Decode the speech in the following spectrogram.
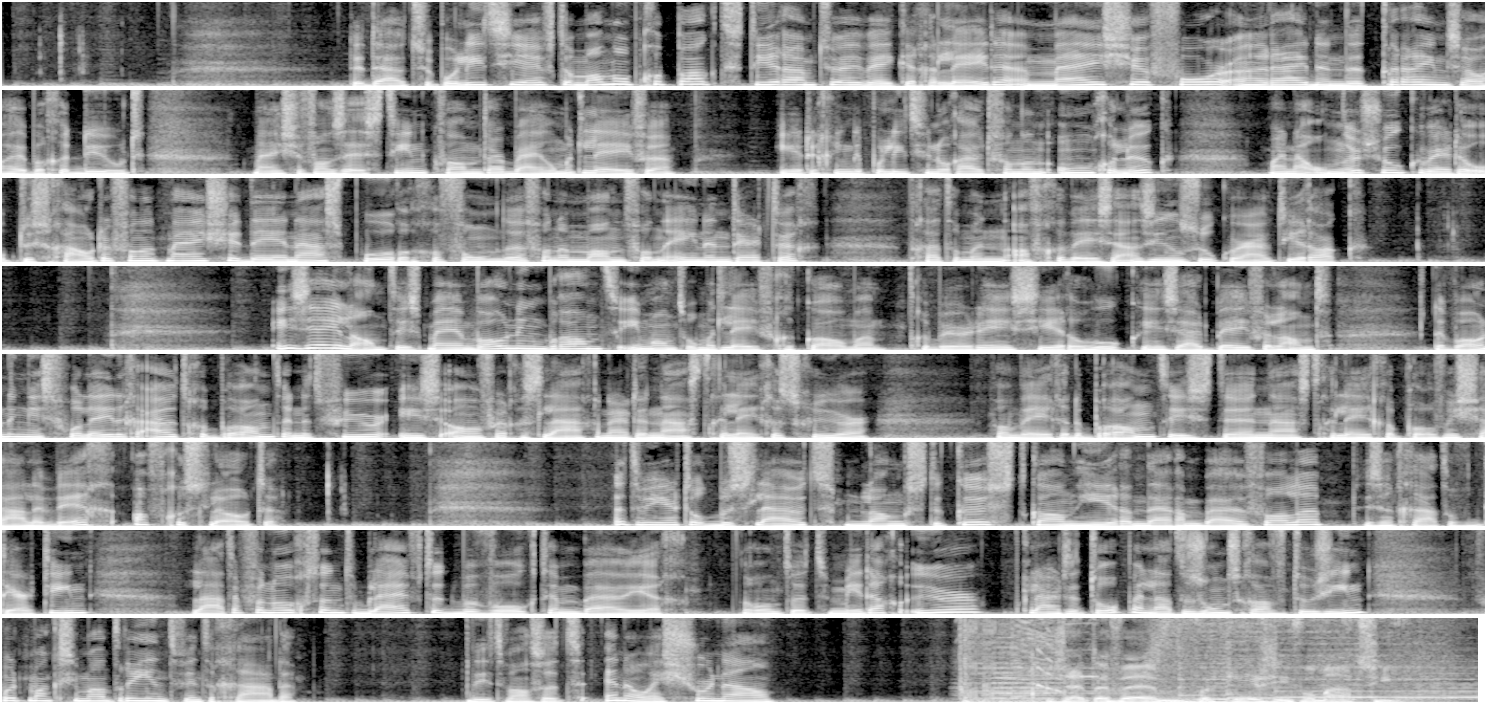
De Duitse politie heeft een man opgepakt die ruim twee weken geleden een meisje voor een rijdende trein zou hebben geduwd. Het meisje van 16 kwam daarbij om het leven. Eerder ging de politie nog uit van een ongeluk, maar na onderzoek werden op de schouder van het meisje DNA-sporen gevonden van een man van 31. Het gaat om een afgewezen asielzoeker uit Irak. In Zeeland is bij een woningbrand iemand om het leven gekomen. Het gebeurde in Sierenhoek in Zuid-Beveland. De woning is volledig uitgebrand en het vuur is overgeslagen naar de naastgelegen schuur. Vanwege de brand is de naastgelegen provinciale weg afgesloten. Het weer tot besluit. Langs de kust kan hier en daar een bui vallen. Het is een graad of 13. Later vanochtend blijft het bewolkt en buiig. Rond het middaguur klaart het op en laat de zon zich af en toe zien. Het wordt maximaal 23 graden. Dit was het NOS Journaal. ZFM Verkeersinformatie.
